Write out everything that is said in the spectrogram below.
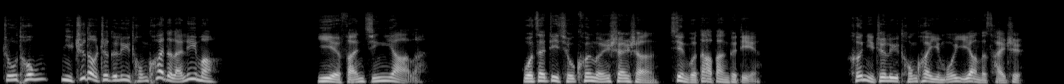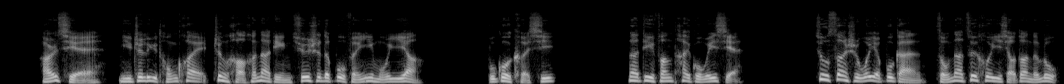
周通，你知道这个绿铜块的来历吗？叶凡惊讶了，我在地球昆仑山上见过大半个鼎，和你这绿铜块一模一样的材质，而且你这绿铜块正好和那鼎缺失的部分一模一样。不过可惜，那地方太过危险，就算是我也不敢走那最后一小段的路，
